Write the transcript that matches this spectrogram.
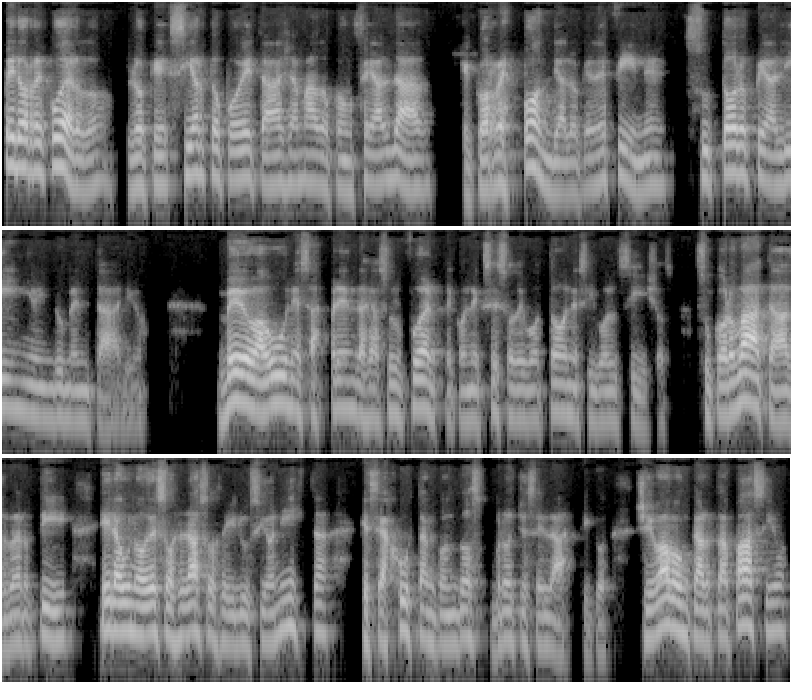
pero recuerdo lo que cierto poeta ha llamado con fealdad, que corresponde a lo que define, su torpe aliño indumentario. Veo aún esas prendas de azul fuerte con exceso de botones y bolsillos. Su corbata, advertí, era uno de esos lazos de ilusionista que se ajustan con dos broches elásticos. Llevaba un cartapacio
